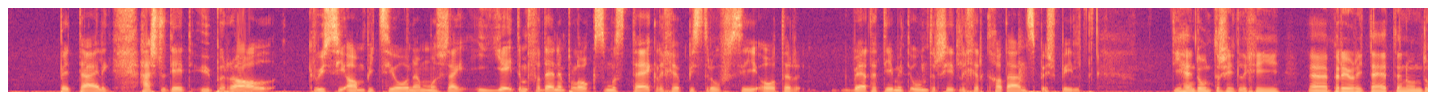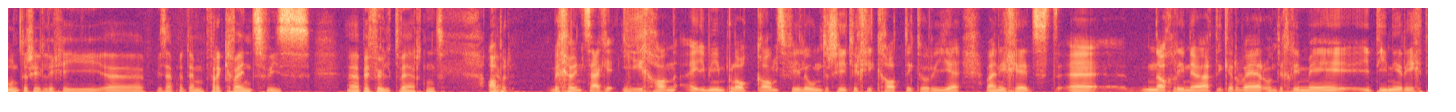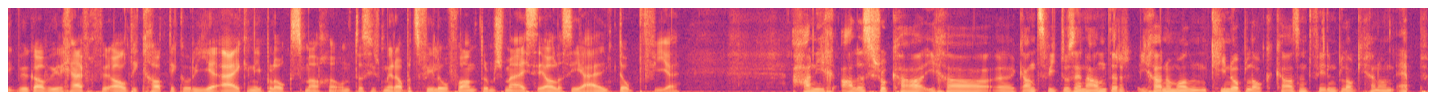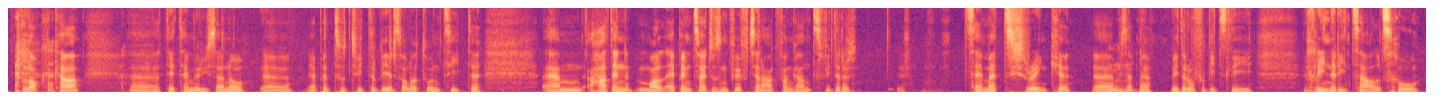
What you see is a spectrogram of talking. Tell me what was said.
beteiligt. Hast du dort überall gewisse Ambitionen? Muss sagen, in jedem von diesen Blogs muss täglich etwas drauf sein oder werden die mit unterschiedlicher Kadenz bespielt? Die haben unterschiedliche äh, Prioritäten und unterschiedliche, äh, wie sagt man dem, Frequenz, wie sie äh, befüllt werden. Aber wir können sagen, ich habe in meinem Blog ganz viele unterschiedliche Kategorien. Wenn ich jetzt äh, noch ein bisschen nerdiger wäre und ein bisschen mehr in deine Richtung würde gehen, würde ich einfach für all die Kategorien eigene Blogs machen. Und das ist mir aber zu viel Aufwand, darum schmeiße ich alles in einen Topf hier. Habe ich alles schon gehabt. Ich habe äh, ganz weit auseinander. Ich habe noch mal einen Kinoblog gehabt, also einen Filmblog. Ich habe noch einen App-Blog gehabt. Äh, dort haben wir uns auch noch äh, eben zu Twitter bei Solothurn-Zeiten. Ähm, habe dann mal eben im 2015 angefangen, ganz wieder äh, zusammenzuschrinken. Äh, Mhm. Wie sagt man, wieder auf ein bisschen eine kleinere Zahl zu kommen.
